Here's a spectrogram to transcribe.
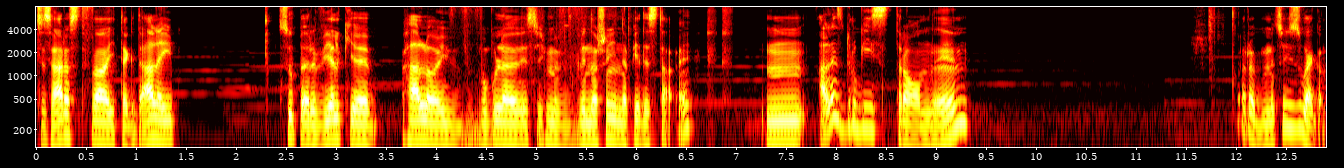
cesarstwa i tak dalej. Super, wielkie halo i w ogóle jesteśmy wynoszeni na piedestały. Mm, ale z drugiej strony robimy coś złego.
